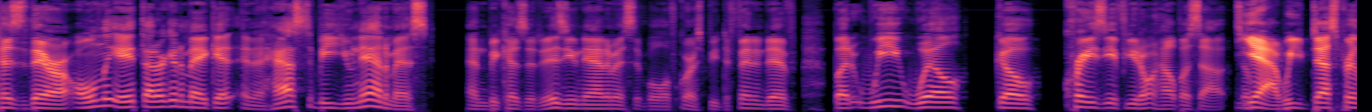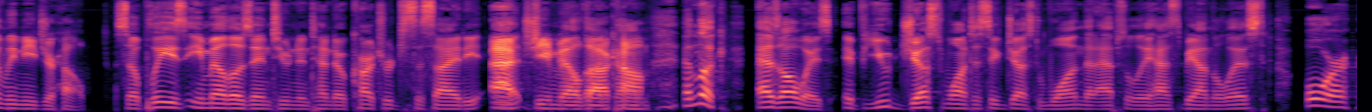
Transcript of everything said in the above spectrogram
Because there are only eight that are going to make it, and it has to be unanimous. And because it is unanimous, it will of course be definitive. But we will go crazy if you don't help us out. So yeah, we desperately need your help. So please email those into Nintendo Cartridge Society At at gmail.com. And look, as always, if you just want to suggest one that absolutely has to be on the list, or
